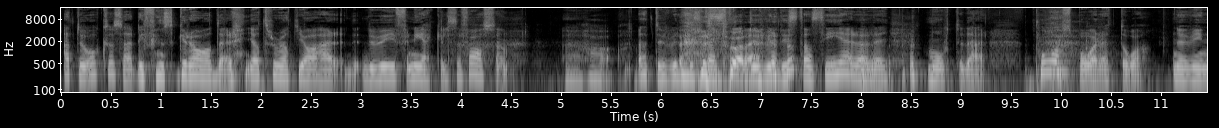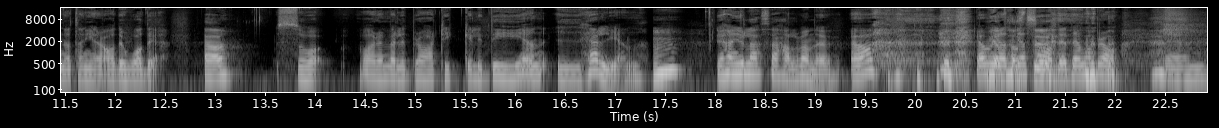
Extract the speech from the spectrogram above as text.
att du också så här, det finns grader. Jag tror att jag är, du är i förnekelsefasen. Aha. Att du vill, distans, du vill distansera dig mot det där. På spåret då, nu är vi inne och tangerar ADHD. Ja. Så var det en väldigt bra artikel i DN i helgen. Mm. Jag hann ju läsa halva nu. Ja, ja men jag, jag sa det, den var bra. Ehm,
